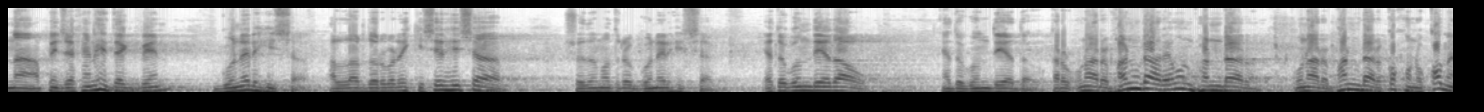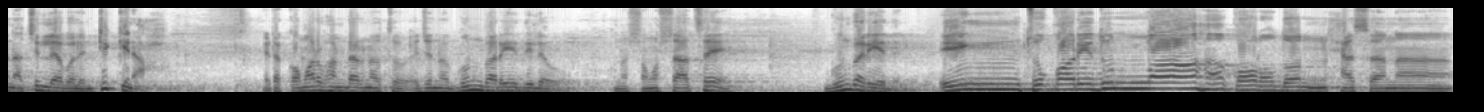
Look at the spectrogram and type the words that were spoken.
না, আপনি যেখানেই দেখবেন, গুণের হিসাব। আল্লাহর দরবারে কিসের হিসাব? শুধুমাত্র গুণের হিসাব। এত গুণ দিয়ে দাও, এত গুণ দিয়ে দাও। কারণ ওনার ভান্ডার এমন ভান্ডার ওনার ভান্ডার কখনো কমে না, চিল্লিয়া বলেন, ঠিক কিনা? এটা কমার ভান্ডার না তো, এজন্য গুণ বাড়িয়ে দিলেও কোনো সমস্যা আছে? গুণ বাড়িয়ে দেন। ইং করদন হাসানা।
